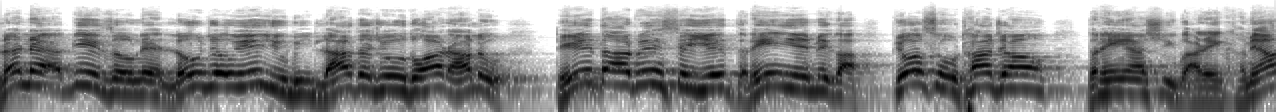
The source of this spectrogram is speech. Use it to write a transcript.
လက်နဲ့အပြည့်စုံနဲ့လုံခြုံရေးယူပြီးလာတကြိုသွားတာလို့ဒေတာတွင်းစစ်ရေးသတင်းရင်းမြစ်ကပြောဆိုထားကြောင်းသတင်းရရှိပါတယ်ခင်ဗျာ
